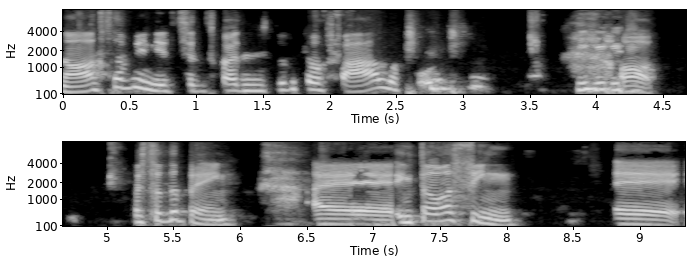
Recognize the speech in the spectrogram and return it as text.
Nossa, Vinícius, você discorda de tudo que eu falo? Ó, mas tudo bem. É, então, assim, é,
